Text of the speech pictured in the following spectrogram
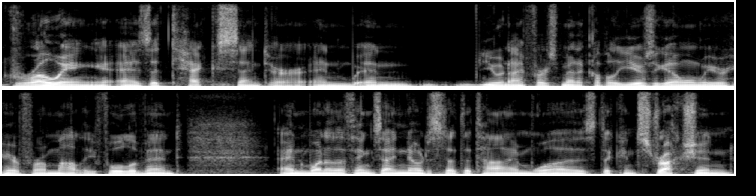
growing as a tech center, and and you and I first met a couple of years ago when we were here for a Motley Fool event, and one of the things I noticed at the time was the construction.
